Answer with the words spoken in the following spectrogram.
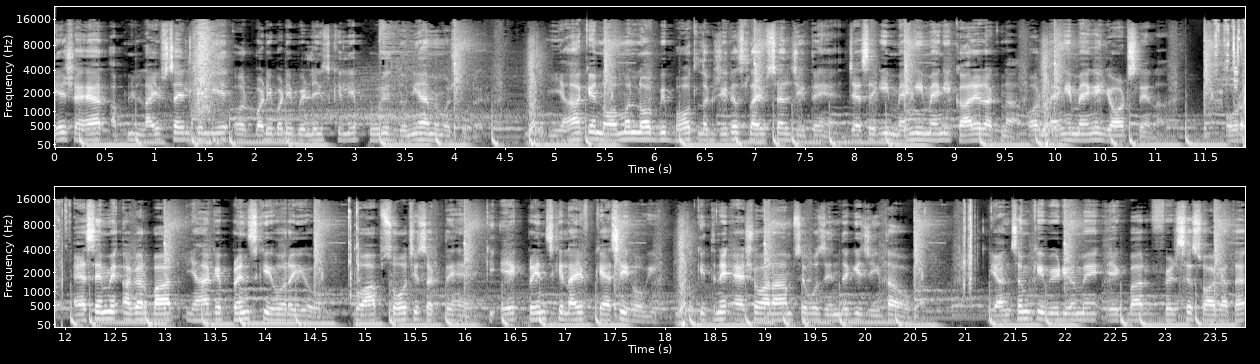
ये शहर अपनी लाइफस्टाइल के लिए और बड़ी बड़ी बिल्डिंग्स के लिए पूरी दुनिया में मशहूर है। यहाँ के नॉर्मल लोग भी बहुत लग्जरियस लाइफस्टाइल जीते हैं, जैसे कि महँगी महँगी कारें रखना और महँगे महँगे यॉट्स लेना। और ऐसे में अगर बात यहाँ के प्रिंस की हो रही हो तो आप सोच ही सकते हैं कि एक प्रिंस की लाइफ कैसी होगी, कितने ऐशो आराम से वो ज़िंदगी जीता होगा। यांसम की वीडियो में एक बार फिर से स्वागत है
